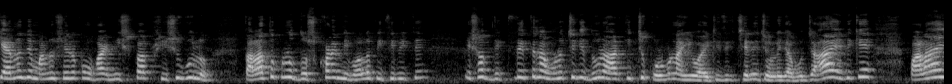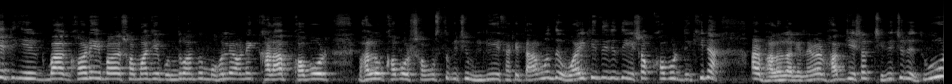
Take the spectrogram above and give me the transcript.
কেন যে মানুষ এরকম হয়? নিষ্পাপ শিশুগুলো, তারা তো কোনো দোষ করেনি বলো পৃথিবীতে। এসব দেখতে দেখতে না মনে হচ্ছে কি দূর আর কিচ্ছু করব না ইউআইটি থেকে ছেড়ে চলে যাব। যা এদিকে পাড়ায় বা ঘরে বা সমাজে বন্ধুবান্ধব মহলে অনেক খারাপ খবর, ভালো খবর, সমস্ত কিছু মিলিয়ে থাকে, তার মধ্যে ওয়াইটিতে যদি এসব খবর দেখি না, আর ভালো লাগে না। এবার ভাবছি এসব ছেড়ে চুড়ে দূর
